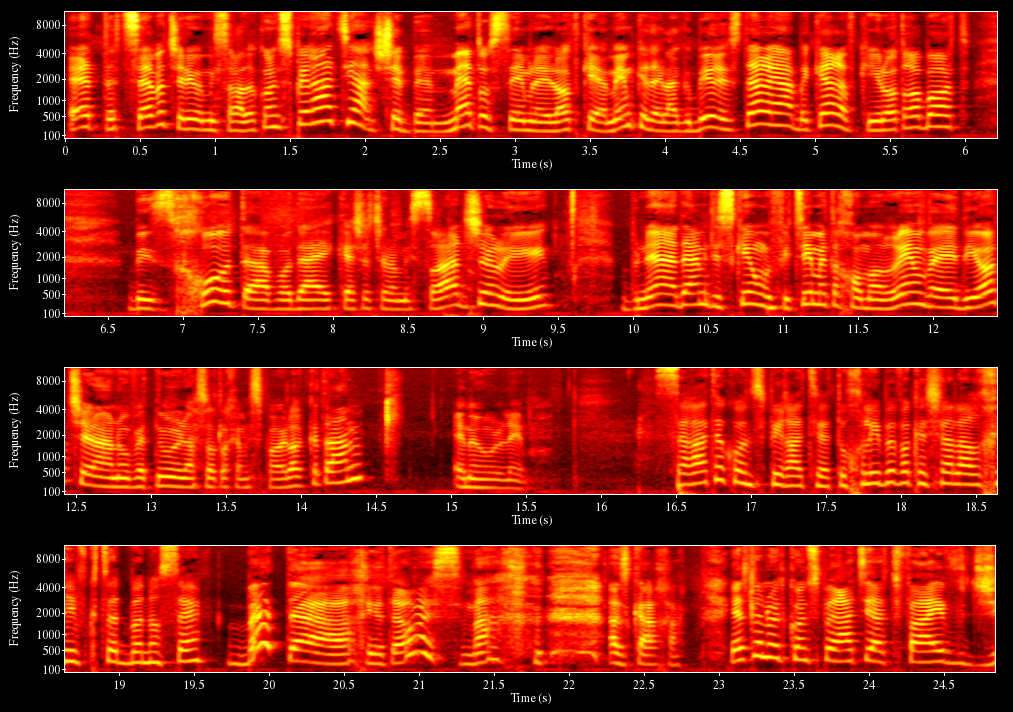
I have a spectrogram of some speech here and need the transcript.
את הצוות שלי במשרד הקונספירציה, שבאמת עושים לילות כימים כדי להגביר היסטריה בקרב קהילות רבות. בזכות העבודה העיקשת של המשרד שלי, בני האדם מתעסקים ומפיצים את החומרים והידיעות שלנו, ותנו לי לעשות לכם ספוילר קטן, הם מעולים. שרת הקונספירציה, תוכלי בבקשה להרחיב קצת בנושא? בטח, יותר מאשמח. אז ככה, יש לנו את קונספירציית 5G,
